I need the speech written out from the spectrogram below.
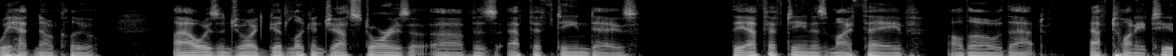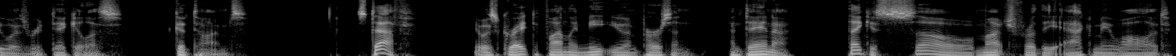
We had no clue. I always enjoyed good looking Jeff stories of his F 15 days. The F 15 is my fave, although that F 22 was ridiculous. Good times. Steph, it was great to finally meet you in person. And Dana, thank you so much for the Acme wallet.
